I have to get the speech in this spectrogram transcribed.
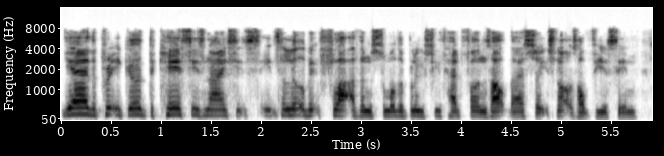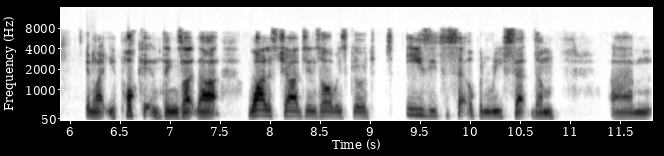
yeah, they're pretty good. The case is nice. It's it's a little bit flatter than some other Bluetooth headphones out there, so it's not as obvious in in like your pocket and things like that. Wireless charging is always good. It's easy to set up and reset them. Um,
